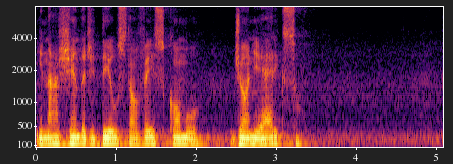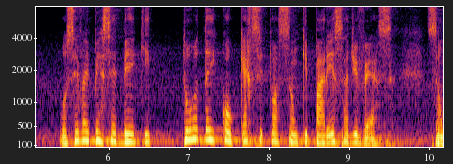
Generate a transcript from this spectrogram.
E na agenda de Deus, talvez como Johnny Erickson, você vai perceber que toda e qualquer situação que pareça adversa, são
